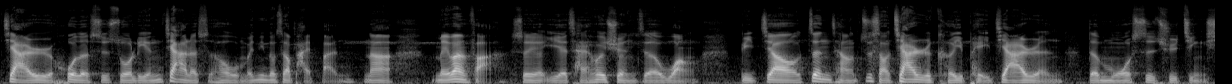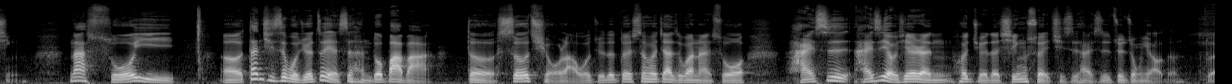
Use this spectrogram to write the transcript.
假日或者是说年假的时候，我们一定都是要排班，那没办法，所以也才会选择往比较正常，至少假日可以陪家人的模式去进行。那所以呃，但其实我觉得这也是很多爸爸。的奢求啦，我觉得对社会价值观来说，还是还是有些人会觉得薪水其实还是最重要的，对。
